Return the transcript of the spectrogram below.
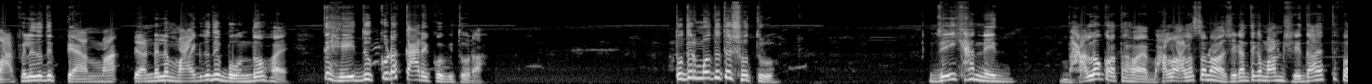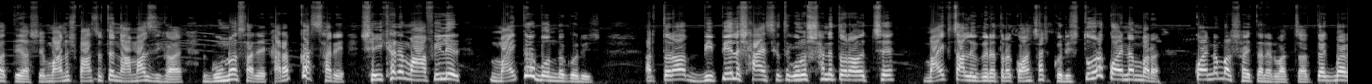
মাহফিলে যদি প্যান্ডেলে মাইক যদি বন্ধ হয়, তো সেই দুঃখটা কারে কবি তোরা? তোদের মধ্যে তো শত্রু। যেইখানে ভালো কথা হয়, ভালো আলোচনা হয়, সেখান থেকে মানুষ হেদায়ত পথে আসে, মানুষ পাঁচ হতে নামাজি হয়, গুণ সারে, খারাপ কাজ সারে, সেইখানে মাহফিলের মাইক তোরা বন্ধ করিস। আর তোরা বিপিএল সাংস্কৃতিক অনুষ্ঠানে তোরা হচ্ছে মাইক চালু করে তোরা কনসার্ট করিস। তোরা কয় নাম্বার কয় নাম্বার শয়তানের বাচ্চা? তো একবার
